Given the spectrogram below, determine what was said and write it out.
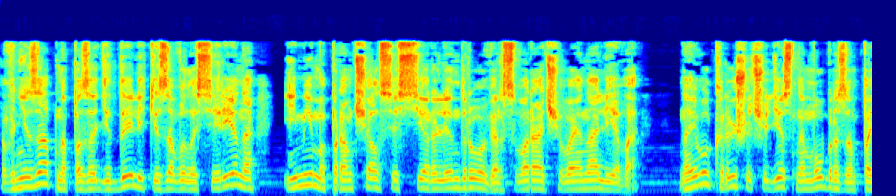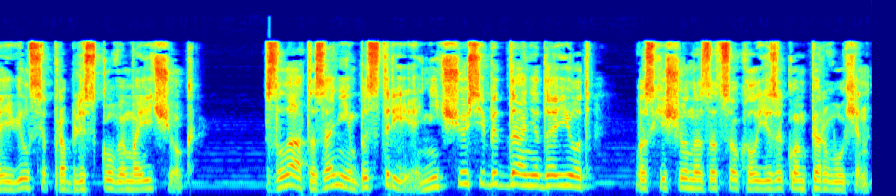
Внезапно позади Делики завыла сирена, и мимо промчался серый лендровер, сворачивая налево – на его крыше чудесным образом появился проблесковый маячок. «Злата, за ним, быстрее! Ничего себе Даня дает!» Восхищенно зацокал языком Первухин.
